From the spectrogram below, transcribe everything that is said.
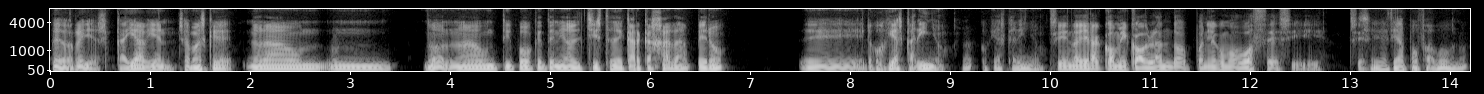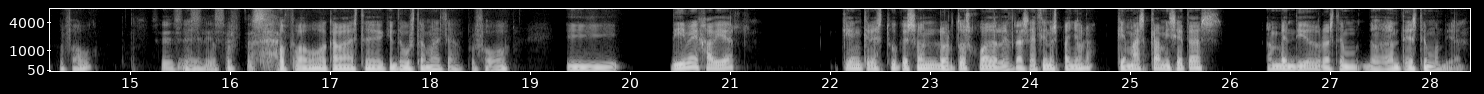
Pedro Reyes. Caía bien. O sea, más que no era un, un- no, no era un tipo que tenía el chiste de carcajada, pero eh, le cogías cariño. cogías cariño. Sí, no, y era cómico hablando, ponía como voces y. Sí, Sí, decía, por favor, ¿no? Por favor. sí, sí, sí, Eh, exacto. Por favor, acaba este. ¿Quién te gusta más ya? Por favor. Y dime, Javier, ¿quién crees tú que son los dos jugadores de la selección española que más camisetas han vendido durante, durante este mundial?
